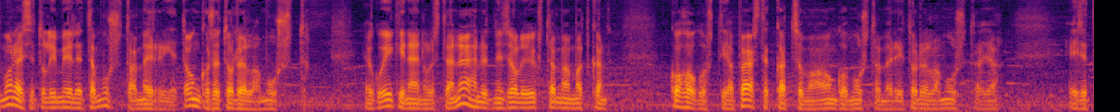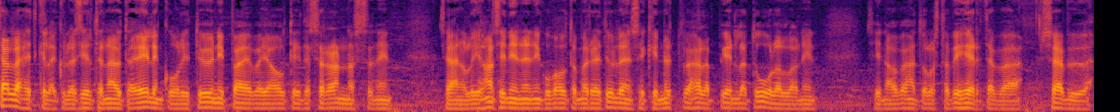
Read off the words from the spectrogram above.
monesti tuli mieleen, että musta meri, että onko se todella musta. Ja kun ikinä en ole sitä nähnyt, niin se oli yksi tämän matkan kohokosti ja päästä katsomaan, onko Mustameri todella musta. Ja ei se tällä hetkellä kyllä siltä näytä. Eilen kun oli tyynipäivä ja oltiin tässä rannassa, niin sehän oli ihan sininen niin kuin valtameret yleensäkin. Nyt vähällä pienellä tuulella, niin siinä on vähän tuollaista vihertävää sävyä.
